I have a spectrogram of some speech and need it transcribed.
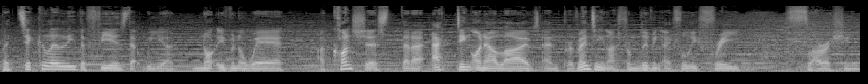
particularly the fears that we are not even aware are conscious that are acting on our lives and preventing us from living a fully free, flourishing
